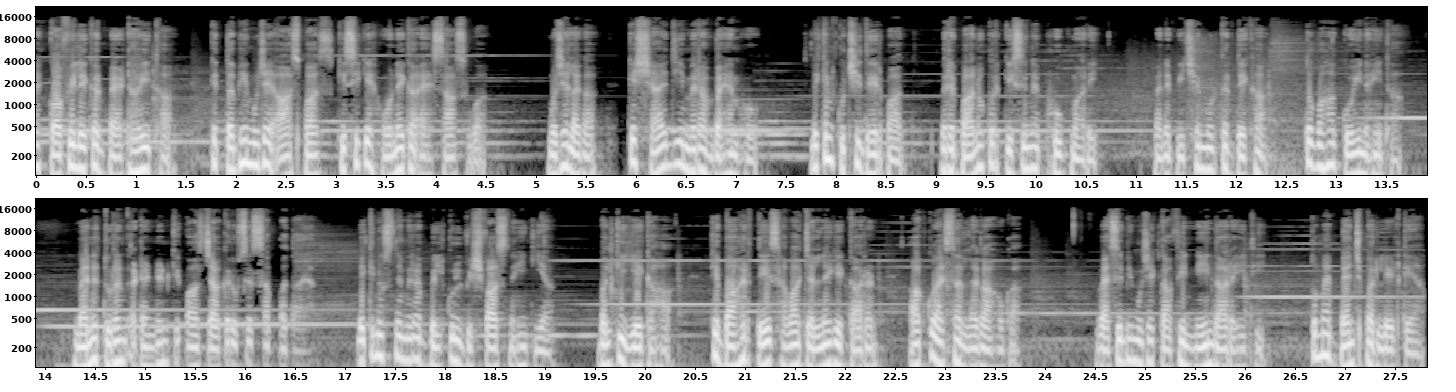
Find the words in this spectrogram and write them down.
मैं कॉफ़ी लेकर बैठा ही था कि तभी मुझे आसपास किसी के होने का एहसास हुआ। मुझे लगा कि शायद ये मेरा वहम हो, लेकिन कुछ ही देर बाद मेरे बालों पर किसी ने फूक मारी। मैंने पीछे मुड़कर देखा तो वहाँ कोई नहीं था। मैंने तुरंत अटेंडेंट के पास जाकर उसे सब बताया, लेकिन उसने मेरा बिल्कुल विश्वास नहीं किया, बल्कि ये कहा कि बाहर तेज हवा चलने के कारण आपको ऐसा लगा होगा। वैसे भी मुझे काफ़ी नींद आ रही थी तो मैं बेंच पर लेट गया।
